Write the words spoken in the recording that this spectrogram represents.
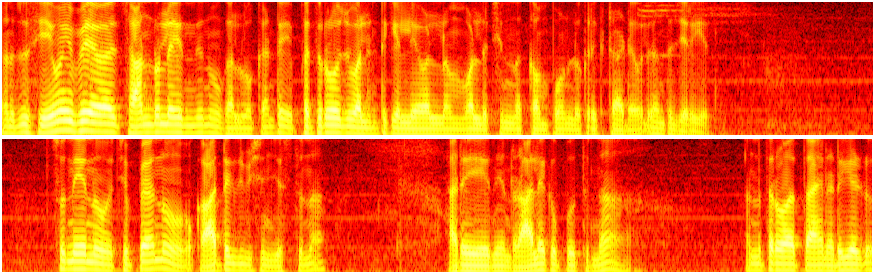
నన్ను చూసి ఏమైపోయా చాలా రోజులు అయింది నువ్వు కలవకంటే ప్రతిరోజు వాళ్ళ ఇంటికి వెళ్ళేవాళ్ళం వాళ్ళ చిన్న కంపౌండ్లో క్రికెట్ ఆడేవాళ్ళు అంత జరిగేది. సో నేను చెప్పాను ఒక ఆర్ట్ ఎగ్జిబిషన్ చేస్తున్నా. అరే నేను రాలేకపోతున్నా. అన్న తర్వాత ఆయన అడిగాడు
